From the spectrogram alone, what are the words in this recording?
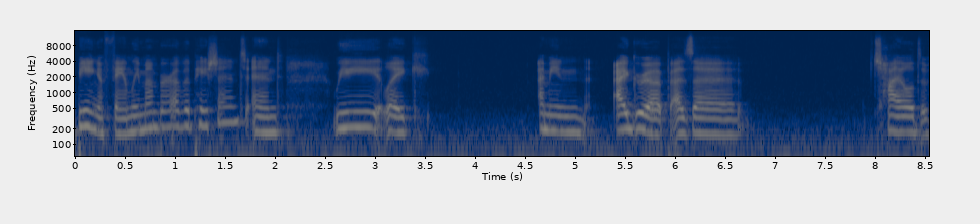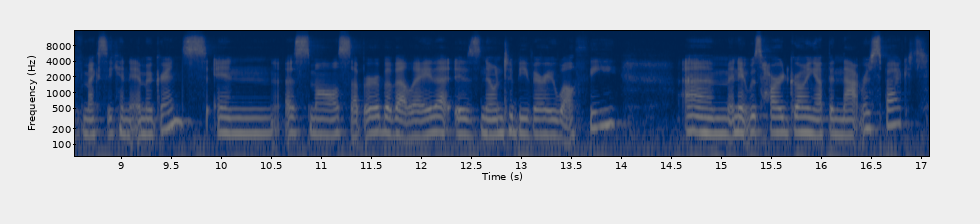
being a family member of a patient and we like I mean, I grew up as a child of Mexican immigrants in a small suburb of LA that is known to be very wealthy. Um, and it was hard growing up in that respect.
